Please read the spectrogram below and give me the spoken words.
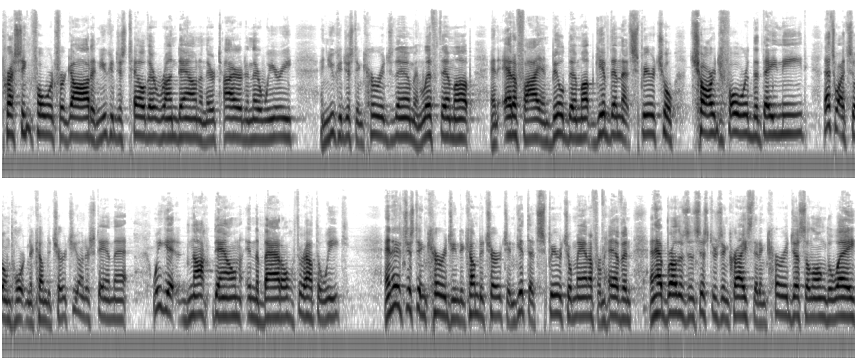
pressing forward for God, and you can just tell they're run down and they're tired and they're weary, and you could just encourage them and lift them up and edify and build them up, give them that spiritual charge forward that they need. That's why it's so important to come to church. You understand that? We get knocked down in the battle throughout the week. And it's just encouraging to come to church and get that spiritual manna from heaven and have brothers and sisters in Christ that encourage us along the way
